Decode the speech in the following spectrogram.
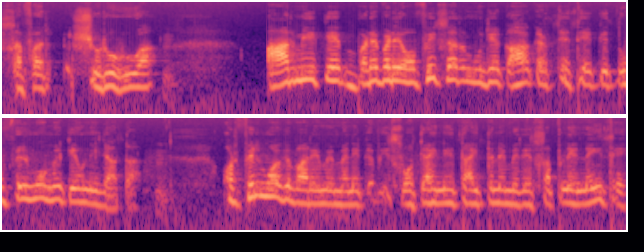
सफ़र शुरू हुआ। आर्मी के बड़े बड़े ऑफिसर मुझे कहा करते थे कि तू फ़िल्मों में क्यों नहीं जाता? और फ़िल्मों के बारे में मैंने कभी सोचा ही नहीं था, इतने मेरे सपने नहीं थे।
